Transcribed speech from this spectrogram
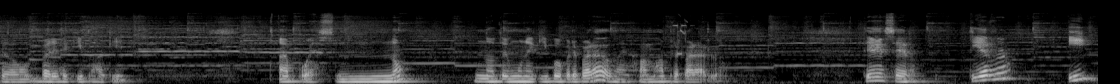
Tengo varios equipos aquí. Ah, pues no. No tengo un equipo preparado. vamos a prepararlo. Tiene que ser tierra y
